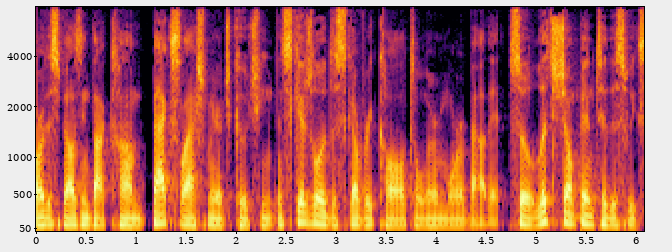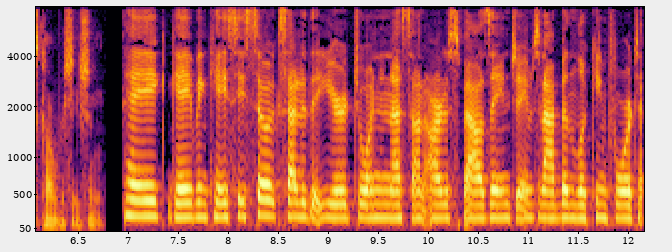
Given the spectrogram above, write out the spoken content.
artofspousing.com backslash marriage coaching, and schedule a discovery call to learn more about it. So let's jump into this week's conversation. Hey, Gabe and Casey, so excited that you're joining us on Art. James and I have been looking forward to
